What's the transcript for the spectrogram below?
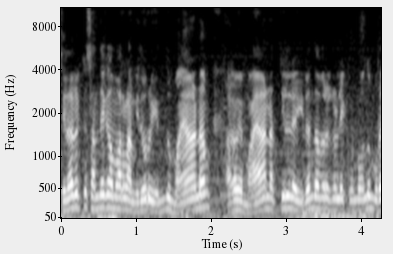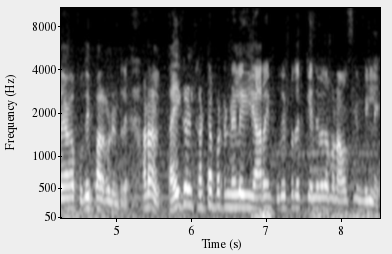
சிலருக்கு சந்தேகம் வரலாம் இது ஒரு இந்து மயானம். ஆகவே மயானத்தில் இறந்தவர்களை கொண்டு வந்து முறையாக புதைப்பார்கள் என்று. ஆனால் கைகள் கட்டப்பட்ட நிலையில் யாரையும் புதைப்பதற்கு எந்த விதமான அவசியம் இல்லை.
